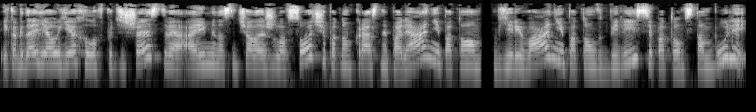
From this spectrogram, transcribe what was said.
И когда я уехала в путешествие, а именно сначала я жила в Сочи, потом в Красной Поляне, потом в Ереване, потом в Тбилиси, потом в Стамбуле,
